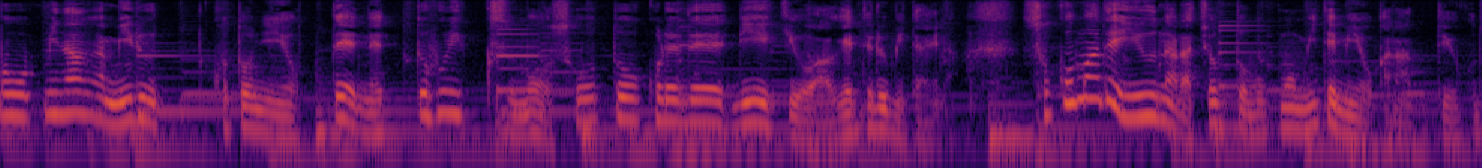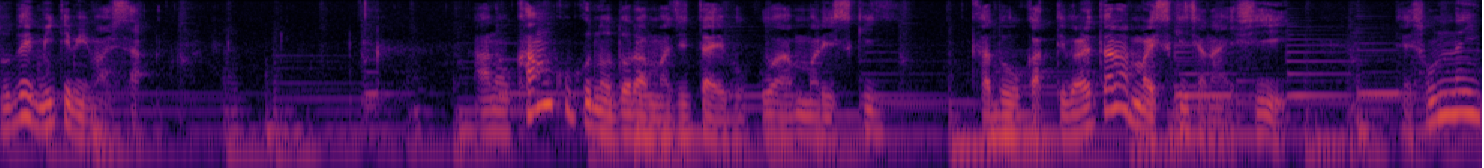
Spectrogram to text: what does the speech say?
をみんなが見ることによってネットフリックスも相当これで利益を上げてるみたいな。そこまで言うならちょっと僕も見てみようかなっていうことで見てみました。あの韓国のドラマ自体僕はあんまり好きかどうかって言われたらあんまり好きじゃないしそんなに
